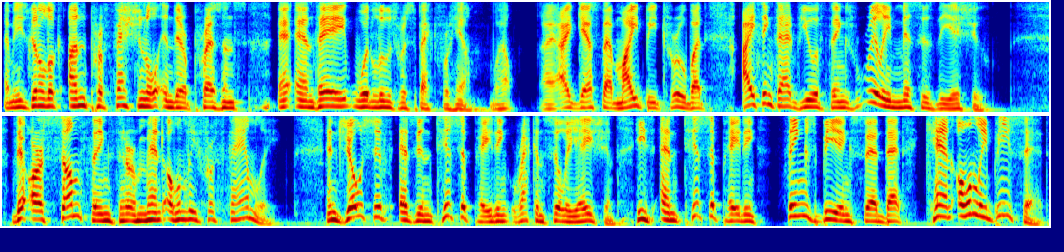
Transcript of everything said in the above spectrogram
I mean, he's going to look unprofessional in their presence and they would lose respect for him. Well, I guess that might be true, but I think that view of things really misses the issue. There are some things that are meant only for family. And Joseph is anticipating reconciliation. He's anticipating things being said that can only be said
